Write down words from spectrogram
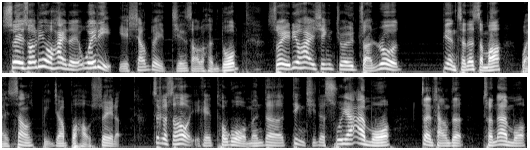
所以说六害的威力也相对减少了很多。所以六害星就会转弱，变成了什么？晚上比较不好睡了。这个时候也可以透过我们的定期的舒压按摩，正常的纯按摩，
